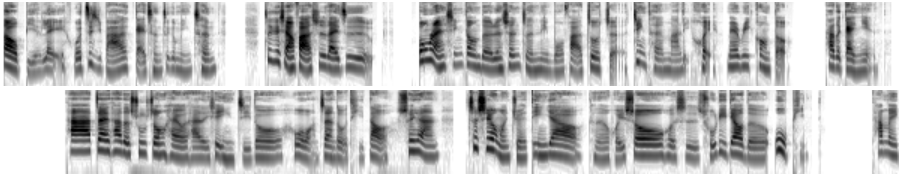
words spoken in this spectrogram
道别类。我自己把它改成这个名称。这个想法是来自《怦然心动的人生整理魔法》作者近藤麻里惠 （Mary Kondo） 他的概念。他在他的书中，还有他的一些影集都或网站都有提到，虽然这些我们决定要可能回收或是处理掉的物品，他们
